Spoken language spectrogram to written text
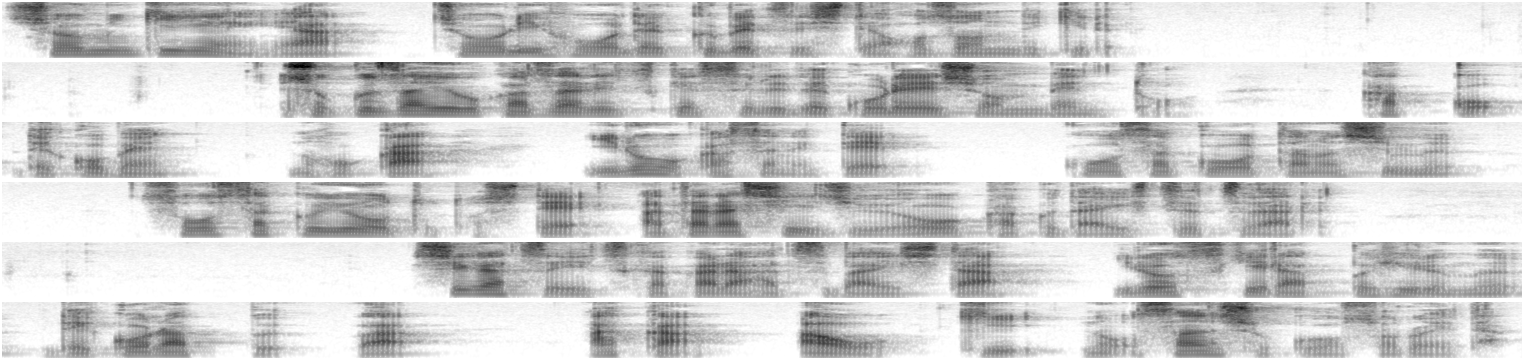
賞味期限や調理法で区別して保存できる。食材を飾り付けするデコレーション弁当、カッコデコ弁のほか、色を重ねて工作を楽しむ創作用途として新しい需要を拡大しつつある。4月5日から発売した色付きラップフィルムデコラップは赤、青、黄の3色を揃えた。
